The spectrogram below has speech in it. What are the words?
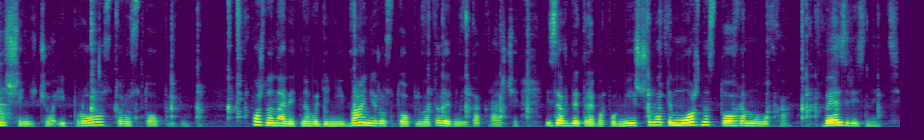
більше нічого. І просто розтоплюю. Можна навіть на водяній бані розтоплювати, але мені так краще. І завжди треба помішувати. Можна 100 грам молока. Без різниці.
